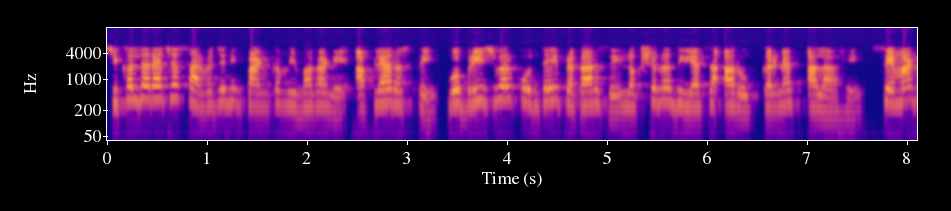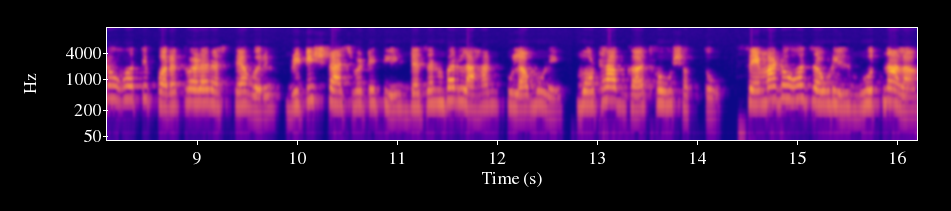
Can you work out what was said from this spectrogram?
चिखलदऱ्याच्या सार्वजनिक बांधकाम विभागाने आपल्या रस्ते व ब्रिजवर कोणत्याही प्रकारचे लक्ष न दिल्याचा आरोप करण्यात आला आहे. सेमाडोह ते परतवाडा रस्त्यावर ब्रिटिश राजवटीतील डझनभर लहान पुलामुळे मोठा अपघात होऊ शकतो. सेमाडोह जवळील भूतनाला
